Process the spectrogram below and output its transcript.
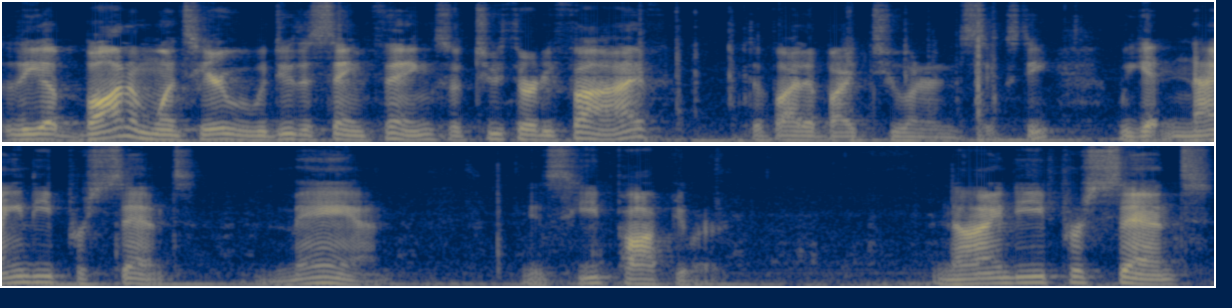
the bottom ones here, we would do the same thing. So 235 divided by 260, we get 90%. Man, is he popular. 90%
